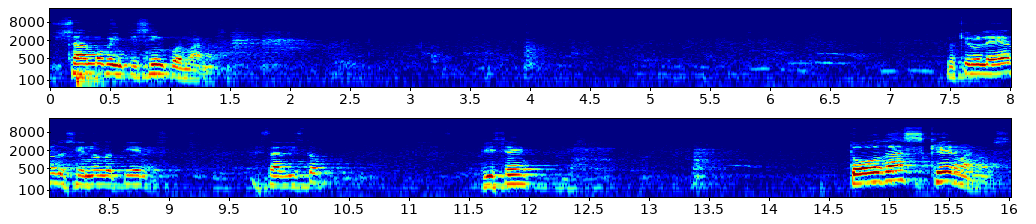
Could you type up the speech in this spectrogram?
Salmo 25, hermanos. No quiero leerlo si no lo tienes. ¿Estás listo? Dice, todas, ¿qué hermanos?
